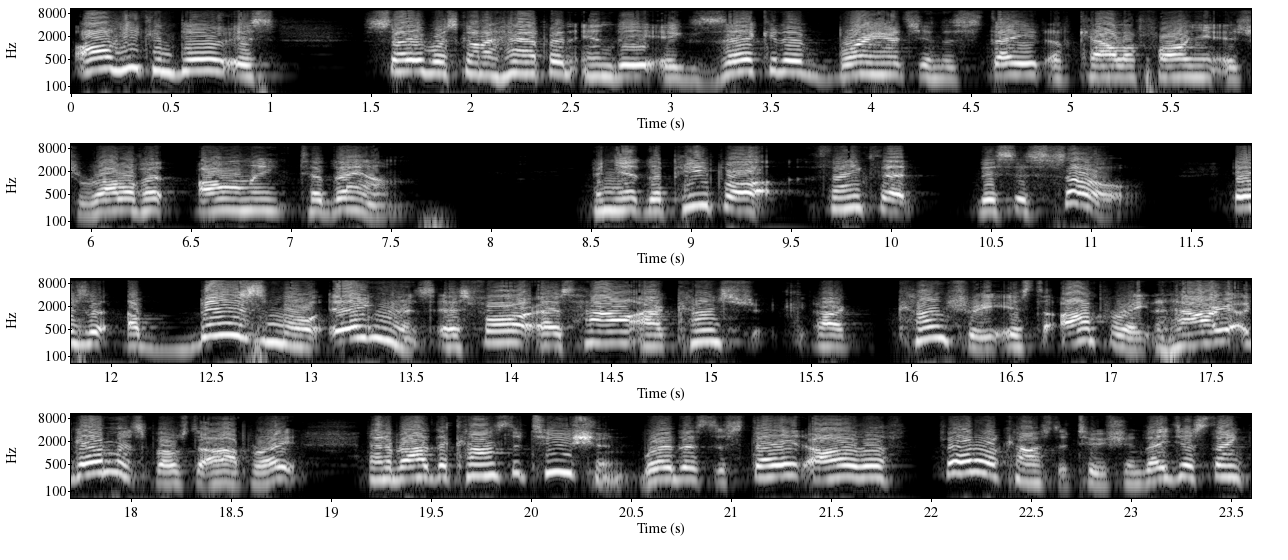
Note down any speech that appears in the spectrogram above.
All he can do is say what's going to happen in the executive branch in the state of California is relevant only to them. And yet the people think that this is so. Is abysmal ignorance as far as how our country, our country is to operate and how our government's supposed to operate and about the Constitution, whether it's the state or the federal Constitution. They just think,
